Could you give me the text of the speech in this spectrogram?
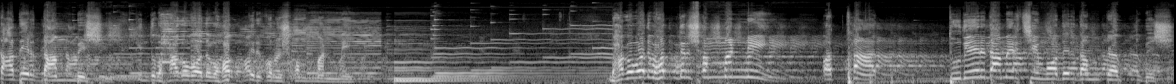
তাদের দাম বেশি। কিন্তু ভাগবত ভক্তের কোনো সম্মান নেই। ভাগবত ভক্তের সম্মান নেই। অর্থাৎ দুধের দামের চেয়ে মদের দামটা একটু বেশি।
